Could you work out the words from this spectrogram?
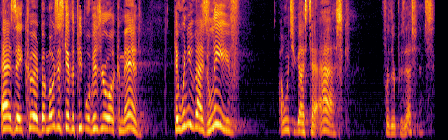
as they could. But Moses gave the people of Israel a command Hey, when you guys leave, I want you guys to ask for their possessions.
